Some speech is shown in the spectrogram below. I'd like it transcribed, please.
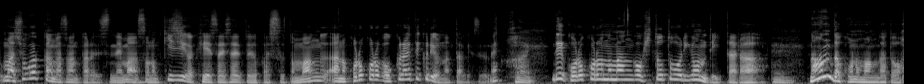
まあ、小学館さんからですね、まあ、その記事が掲載されてるとかすると漫画あのコロコロが送られてくるようになったわけですよね。はい。でコロコロの漫画を一通り読んでいたら、えなんだこの漫画と。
